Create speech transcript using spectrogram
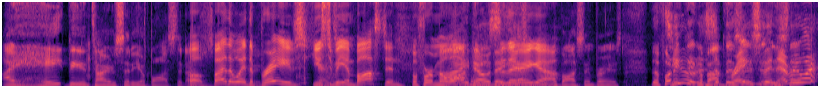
i hate the entire city of boston I Oh, just- by the way, the Braves used to be in Boston before Milwaukee. i know they so there used to you be go. the boston braves the funny Dude, thing has about the this Braves is, been is that- everywhere.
